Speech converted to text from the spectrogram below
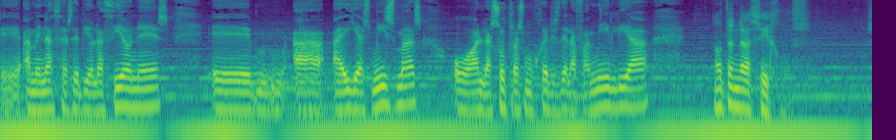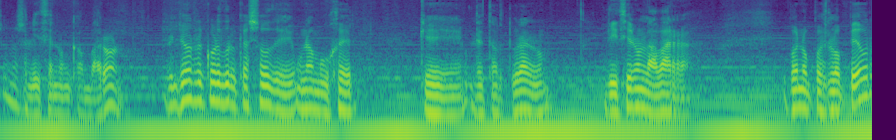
eh, amenazas de violaciones eh, a, a ellas mismas o a las otras mujeres de la familia. No tendrás hijos. Eso no se le dice nunca a un varón. Yo recuerdo el caso de una mujer que le torturaron, le hicieron la barra. Bueno, pues lo peor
